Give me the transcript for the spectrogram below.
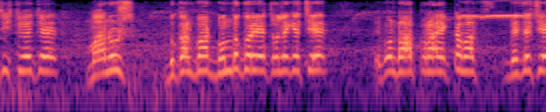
সৃষ্টি হয়েছে, মানুষ দোকানপাট বন্ধ করে চলে গেছে, এখন রাত প্রায় একটা বাজ বেজেছে।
